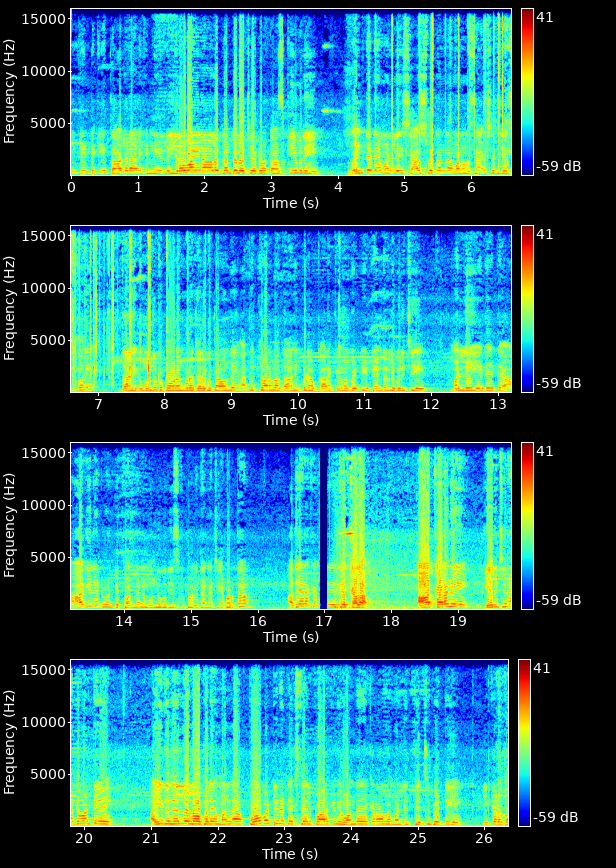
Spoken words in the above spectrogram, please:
ఇంటింటికి తాగడానికి నీళ్ళు ఇరవై నాలుగు గంటలు వచ్చేటువంటి ఆ స్కీమ్ని వెంటనే మళ్ళీ శాశ్వతంగా మనం శాంక్షన్ చేసుకొని దానికి ముందుకు పోవడం కూడా జరుగుతూ ఉంది. అతి త్వరలో దానికి కూడా ఒక కార్యక్రమం పెట్టి టెండర్లు పిలిచి మళ్ళీ ఏదైతే ఆగినటువంటి పనులని ముందుకు తీసుకుపోయే విధంగా చేపడతాం. అదే రకంగా ఏదైతే కళ ఆ కళని గెలిచినటువంటి ఐదు నెలల లోపలే మళ్ళా పోగొట్టిన టెక్స్టైల్ పార్క్ని వంద ఎకరాల్లో మళ్ళీ తెచ్చిపెట్టి ఇక్కడ ఒక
